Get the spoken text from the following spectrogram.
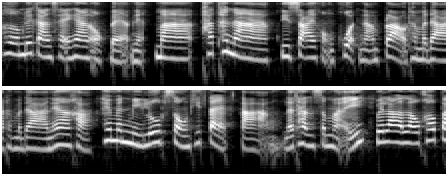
เพิ่มด้วยการใช้งานออกแบบเนี่ยมาพัฒนาดีไซน์ของขวดน้ำเปล่าธรรมดาธรรมดาเนี่ยค่ะ ให้มันมีรูปทรงที่แตกต่าง และทันสมัย เวลาเราเข้าไป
